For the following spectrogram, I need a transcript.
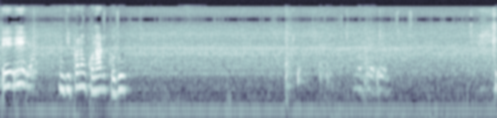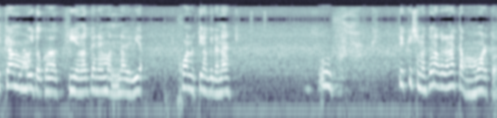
Eh, eh. Nos disparan con arco, tú. Es que vamos muy tocados, tío. No tenemos nada de vida. Juan nos tiene que granada. Uf. Es que si no tiene una granada estamos muertos.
